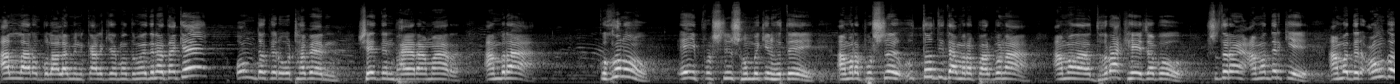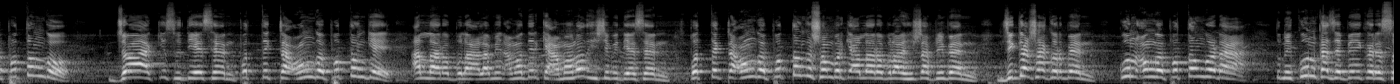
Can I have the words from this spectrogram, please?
আল্লাহ রব্বুল আলমিন কালকে মতো মদিনা তাকে অন্ধকারে উঠাবেন সেই দিন ভাইয়ার আমার আমরা কখনো এই প্রশ্নের সম্মুখীন হতে আমরা প্রশ্নের উত্তর দিতে আমরা পারব না। আমরা ধরা খেয়ে যাব। সুতরাং আমাদেরকে আমাদের অঙ্গ প্রত্যঙ্গ যা কিছু দিয়েছেন, প্রত্যেকটা অঙ্গ প্রত্যঙ্গে আল্লাহ রবুল্লাহ আলমিন আমাদেরকে আমানত হিসেবে দিয়েছেন। প্রত্যেকটা অঙ্গ প্রত্যঙ্গ সম্পর্কে আল্লাহ রবুল্লাহ হিসাব নেবেন, জিজ্ঞাসা করবেন, কোন অঙ্গ প্রত্যঙ্গটা তুমি কোন কাজে ব্যয় করেছ?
